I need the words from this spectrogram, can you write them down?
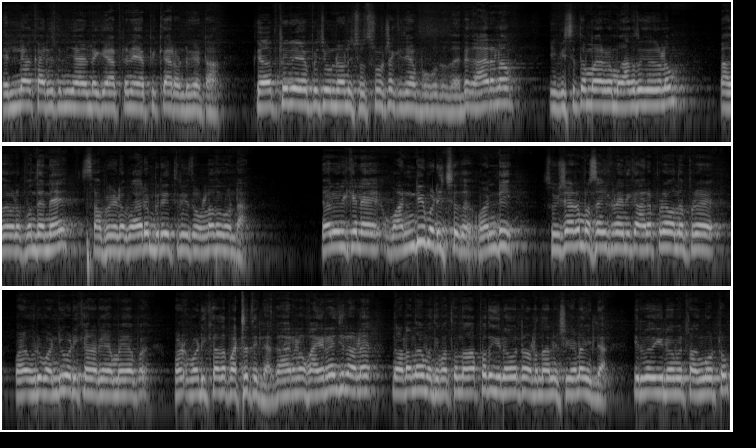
എല്ലാ കാര്യത്തിലും ഞാൻ എന്റെ ക്യാപ്റ്റനെ ഏൽപ്പിക്കാറുണ്ട് കേട്ടാ. ക്യാപ്റ്റനെ ഏൽപ്പിച്ചുകൊണ്ടാണ് ശുശ്രൂഷയ്ക്ക് ഞാൻ പോകുന്നത്. എന്റെ കാരണം ഈ വിശുദ്ധന്മാരുടെ മാതൃകകളും അതോടൊപ്പം തന്നെ സഭയുടെ പാരമ്പര്യത്തിൽ ഇതുള്ളത് കൊണ്ടാണ് ഞാനൊരിക്കലെ വണ്ടി പഠിച്ചത് വണ്ടി സുവിശേഷം പ്രസംഗിക്കണം എനിക്ക് ആലപ്പുഴ വന്നപ്പോഴേ ഒരു വണ്ടി ഓടിക്കാൻ അറിയാൻ വയ്യ ഓടിക്കാതെ പറ്റത്തില്ല. കാരണം ഹൈ റേഞ്ചിലാണ് നടന്നാൽ മതി. പത്ത് നാൽപ്പത് കിലോമീറ്റർ നടന്നാലും ക്ഷീണമില്ല. ഇരുപത് കിലോമീറ്റർ അങ്ങോട്ടും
